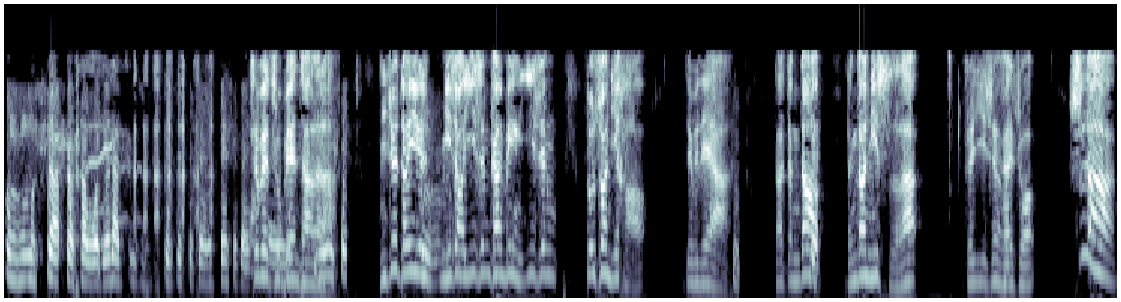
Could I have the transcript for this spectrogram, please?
嗯，是啊是啊是啊，我觉得这这这这真是这样，是不是出偏差了你就等于嗯你找医生看病，医生都说你好，对不对啊？啊，等到等到你死了，这医生还说，是啊，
